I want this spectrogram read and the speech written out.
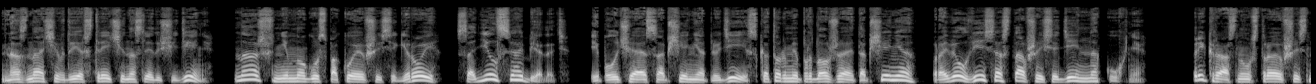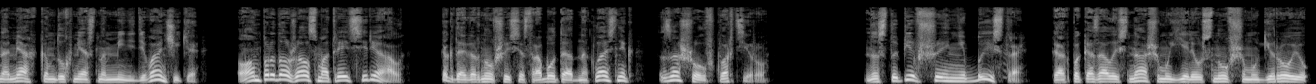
Назначив две встречи на следующий день, Наш немного успокоившийся герой садился обедать и, получая сообщения от людей, с которыми продолжает общение, провел весь оставшийся день на кухне. Прекрасно устроившись на мягком двухместном мини-диванчике, он продолжал смотреть сериал, когда вернувшийся с работы одноклассник зашел в квартиру. Наступившее не быстро, как показалось нашему еле уснувшему герою,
